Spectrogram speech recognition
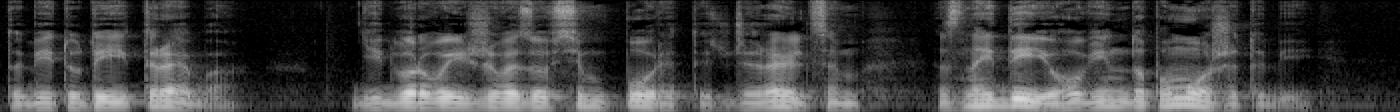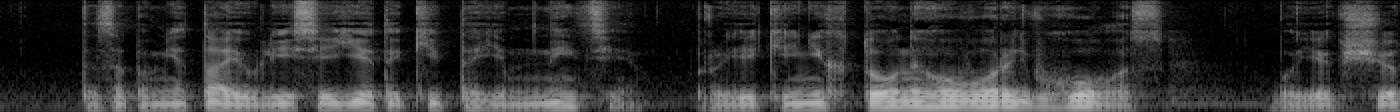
Тобі туди й треба. Дід Боровий живе зовсім поряд із джерельцем. Знайди його, він допоможе тобі. Та запам'ятай, у лісі є такі таємниці, про які ніхто не говорить вголос. Бо якщо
